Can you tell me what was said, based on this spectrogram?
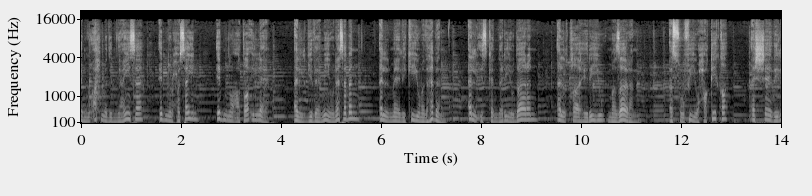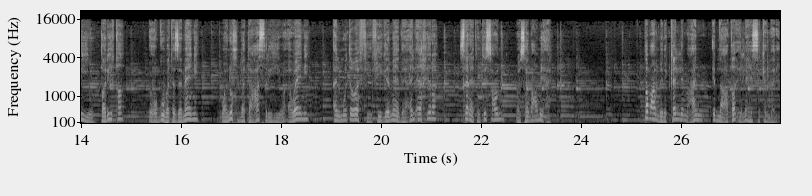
ابن أحمد بن عيسى ابن الحسين ابن عطاء الله الجذامي نسبا المالكي مذهبا الإسكندري دارا القاهري مزارا الصوفي حقيقة الشاذلي طريقة أعجوبة زمانه ونخبة عصره وأوانه المتوفي في جمادى الآخرة سنة تسع وسبعمائة. طبعا بنتكلم عن ابن عطاء الله السكندري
